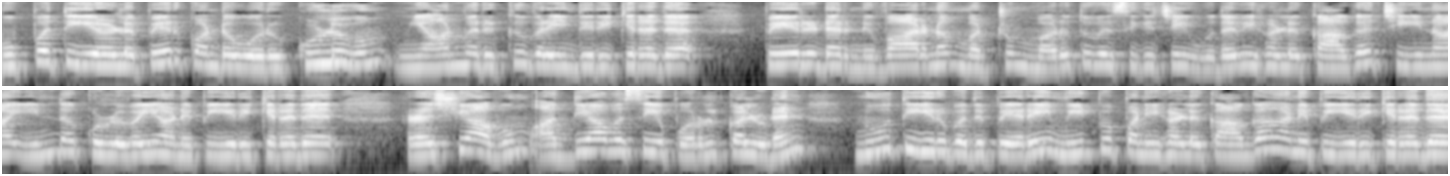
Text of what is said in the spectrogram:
முப்பத்தி ஏழு பேர் கொண்ட ஒரு குழுவும் மியான்மருக்கு விரைந்திருக்கிறது. பேரிடர் நிவாரணம் மற்றும் மருத்துவ சிகிச்சை உதவிகளுக்காக சீனா இந்த குழுவை அனுப்பியிருக்கிறது. ரஷ்யாவும் அத்தியாவசிய பொருட்களுடன் நூற்றி இருபது பேரை மீட்பு பணிகளுக்காக அனுப்பியிருக்கிறது.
